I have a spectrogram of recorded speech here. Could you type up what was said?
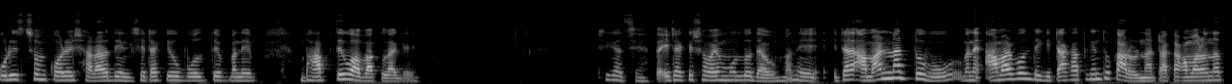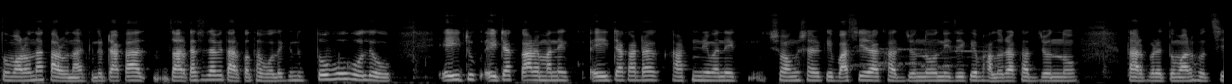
পরিশ্রম করে সারাদিন, সেটা কেউ বলতে মানে ভাবতেও অবাক লাগে। ঠিক আছে। তা এটাকে সবাই মূল্য দাও। মানে এটা আমার না, তবু মানে আমার বলতে কি, টাকা তো কিন্তু কারও না। টাকা আমারও না, তোমারও না, কারও না। কিন্তু টাকা যার কাছে যাবে তার কথা বলে। কিন্তু তবু হলেও এইটুক, এইটা কার মানে এই টাকাটা খাটনি মানে সংসারকে বাঁচিয়ে রাখার জন্য, নিজেকে ভালো রাখার জন্য, তারপরে তোমার হচ্ছে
